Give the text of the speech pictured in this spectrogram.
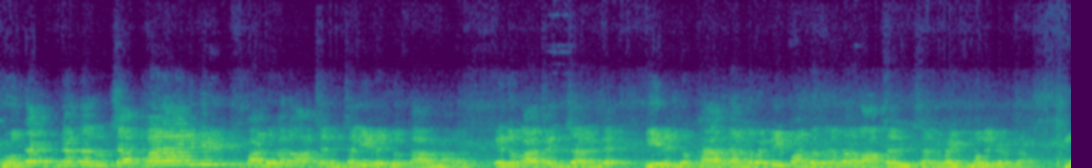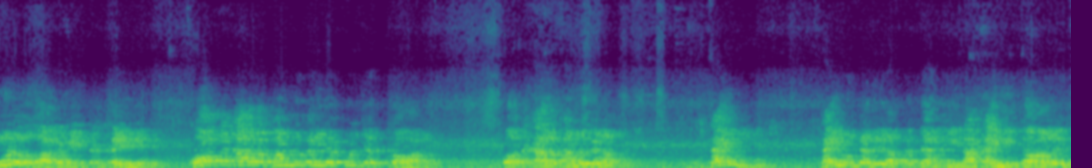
కృతజ్ఞతలు చెప్పడానికి పండుగను ఆచరించాలి. ఈ రెండు కారణాలు ఎందుకు ఆచరించాలంటే ఈ రెండు కారణాలను బట్టి ఈ పండుగను మనం ఆచరించాలి. వైపు ముందుకు వెళ్తాం మూడవ భాగం ఏంటంటే కోతకాల పండుగను ఎప్పుడు జరుపుకోవాలి? కోతకాల పండుగను టైం. టైం ఉంటుంది కదా ప్రతిదానికి. నా టైం ఇంకా రాలేదు.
